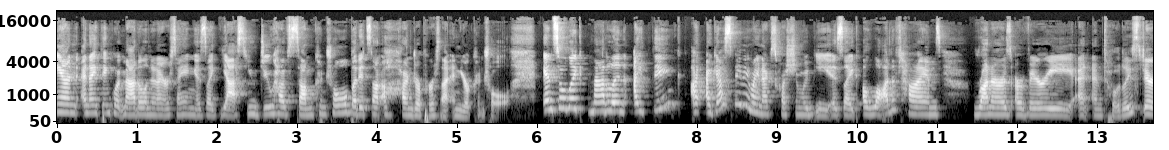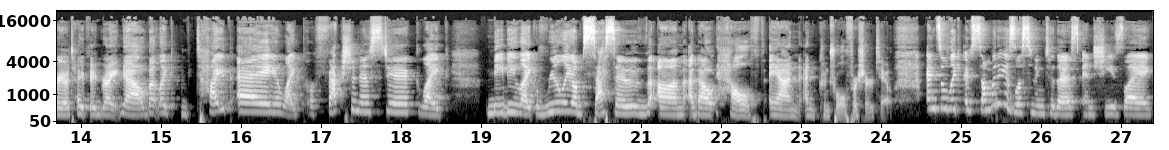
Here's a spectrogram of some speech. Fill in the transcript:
and and i think what madalyn and i are saying is like yes you do have some control but it's not 100% in your control and so like madalyn i think I, I guess maybe my next question would be is like a lot of times runners are very and I'm totally stereotyping right now, but like type A, like perfectionistic, like maybe like really obsessive um, about health and and control for sure too. And so like if somebody is listening to this and she's like,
